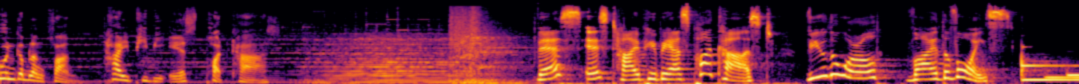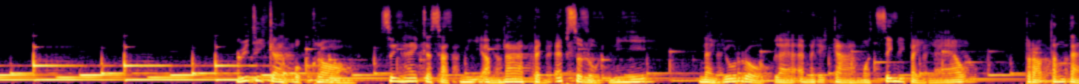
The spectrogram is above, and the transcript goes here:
คุณกำลังฟังไทย PBS Podcast This is Thai PBS Podcast. View the world via the voice. วิธีการปกครองซึ่งให้กษัตริย์มีอำนาจเป็นแอบสูตนี้ ในยุโรปและอเมริกาหมดสิ้นไปแล้ว เพราะตั้งแต่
